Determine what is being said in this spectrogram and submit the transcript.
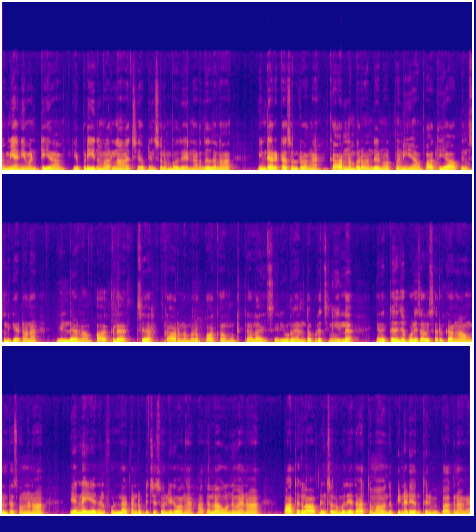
ரம்யா நீ வந்துட்டியா? எப்படி இது மாதிரிலாம் ஆச்சு அப்படின்னு சொல்லும்போது நடந்ததெல்லாம் இன்டெரக்டாக சொல்கிறாங்க கார் நம்பரை வந்து நோட் பண்ணியா? பார்த்தியா அப்படின்னு சொல்லி கேட்டோன்னே இல்லை நான் பார்க்கல. சே கார் நம்பரை பார்க்காம விட்டுட்டாளா? சரி விட எந்த பிரச்சனையும் இல்லை. எனக்கு தெரிஞ்ச போலீஸ் ஆஃபீஸர் இருக்காங்க. அவங்கள்ட்ட சொன்னேன்னா என்ன ஏதுன்னு ஃபுல்லாக கண்டுபிடிச்சி சொல்லிடுவாங்க. அதெல்லாம் ஒன்று வேணாம். பார்த்துக்கலாம் அப்படின்னு சொல்லும்போது யதார்த்தமாக வந்து பின்னாடி வந்து திரும்பி பார்க்குறாங்க.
